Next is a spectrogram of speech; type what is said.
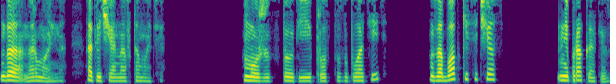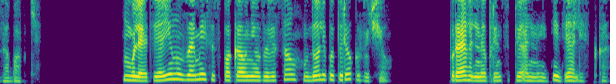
«Да, нормально», — отвечаю на автомате. «Может, стоит ей просто заплатить? За бабки сейчас?» «Не прокатит за бабки». Блять, я Ину за месяц, пока у нее зависал, вдоль и поперек изучил. Правильная, принципиальная идеалистка.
